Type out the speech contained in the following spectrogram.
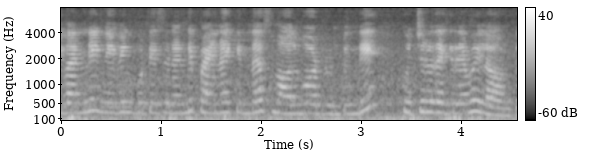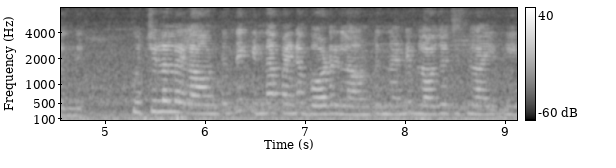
ఇవన్నీ వీవింగ్ బుటీస్ అండి పైన కింద స్మాల్ బార్డర్ ఉంటుంది. కుచ్చుల దగ్గర ఏమో ఇలా ఉంటుంది. కుచ్చులలో ఇలా ఉంటుంది. కింద పైన బార్డర్ ఇలా ఉంటుందండి. బ్లౌజ్ వచ్చేసి ఈ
